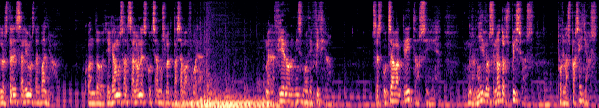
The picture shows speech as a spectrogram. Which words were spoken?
Los tres salimos del baño. Cuando llegamos al salón escuchamos lo que pasaba afuera. Me refiero al mismo edificio. Se escuchaban gritos y gruñidos en otros pisos, por los pasillos.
